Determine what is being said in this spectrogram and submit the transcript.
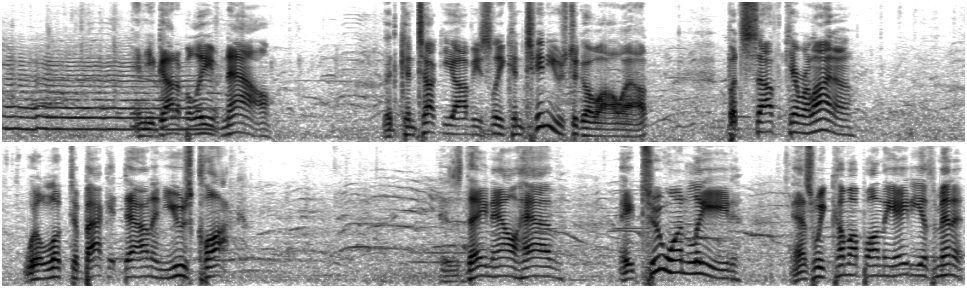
And you got to believe now that Kentucky obviously continues to go all out, but South Carolina will look to back it down and use clock. As they now have a 2 1 lead as we come up on the 80th minute.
